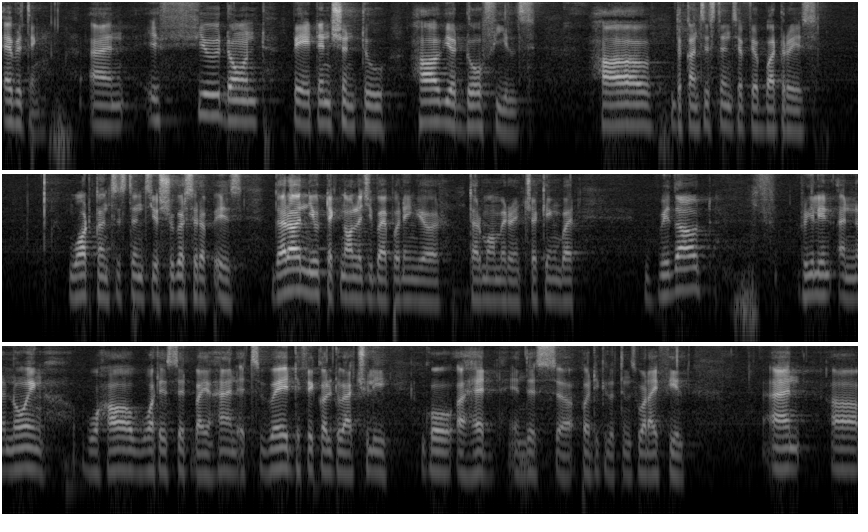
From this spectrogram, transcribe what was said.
everything. And if you don't pay attention to how your dough feels, how the consistency of your butter is, what consistency your sugar syrup is, there are new technology by putting your thermometer and checking, but without really knowing how, what is it by your hand, it's very difficult to actually go ahead in this uh, particular things, what I feel. And uh,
